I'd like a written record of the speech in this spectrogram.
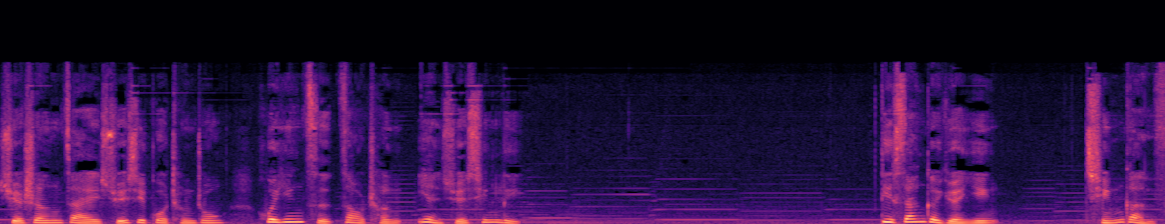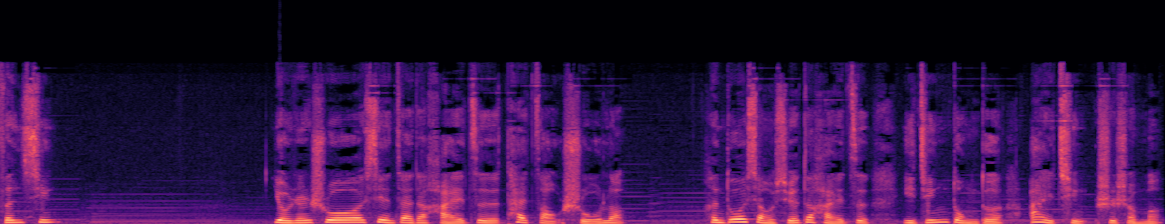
学生在学习过程中会因此造成厌学心理。第三个原因，情感分心。有人说，现在的孩子太早熟了。很多小学的孩子已经懂得爱情是什么。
